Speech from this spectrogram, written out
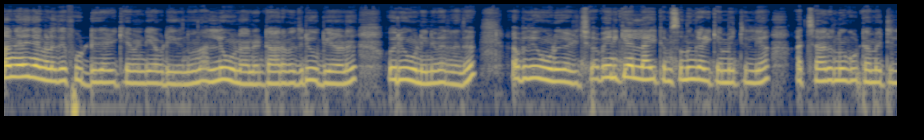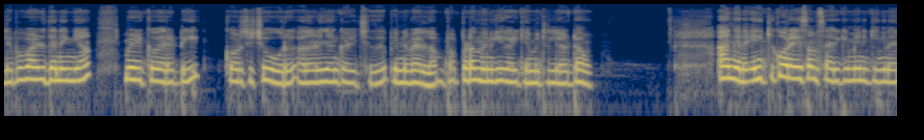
അങ്ങനെ ഞങ്ങളത് ഫുഡ് കഴിക്കാൻ വേണ്ടി അവിടെ ഇരുന്നു. നല്ല ഊണാണ് കേട്ടോ. അറുപത് രൂപയാണ് ഒരു ഊണിന് വരുന്നത്. അപ്പോൾ ഇത് ഊണ് കഴിച്ചു. അപ്പോൾ എനിക്ക് എല്ലാ ഐറ്റംസൊന്നും കഴിക്കാൻ പറ്റില്ല. അച്ചാറൊന്നും കൂട്ടാൻ പറ്റില്ല. അപ്പോൾ വഴുതനങ്ങ മെഴുക്ക് വരട്ടി കുറച്ച് ചോറ് അതാണ് ഞാൻ കഴിച്ചത്. പിന്നെ വെള്ളം. പപ്പടം ഒന്നും എനിക്ക് കഴിക്കാൻ പറ്റില്ല കേട്ടോ. അങ്ങനെ എനിക്ക് കുറേ സംസാരിക്കുമ്പോൾ എനിക്കിങ്ങനെ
